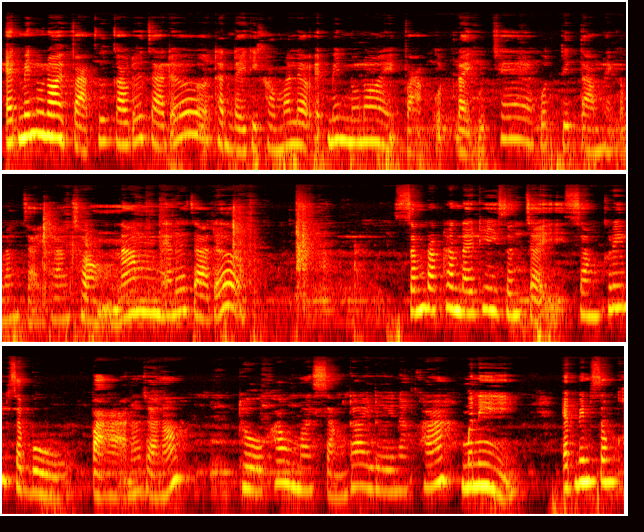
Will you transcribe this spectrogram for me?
แอดมินนูน้อยฝากคือเกาเด้อจ้าเด้อท่านใดที่เข้ามาแล้วแอดมินนูน้อยฝากกดไลค์กดแชร์กดติดตามให้กำลังใจทางช่องน้ำแน่เด้อจ้าเด้อ สำหรับท่านใดที่สนใจสั่งครีมสบู่ป่าเนาะจ้าเนาะโทรเข้ามาสั่งได้เลยนะคะมื่อนี้แอดมินส่งข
